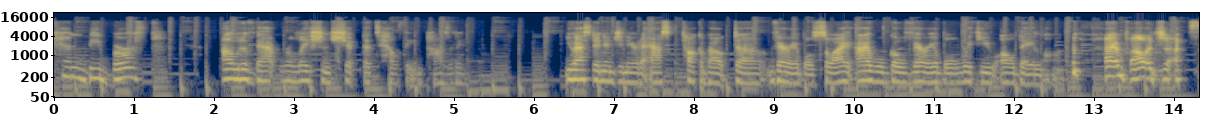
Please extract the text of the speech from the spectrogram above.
can be birthed out of that relationship that's healthy and positive? You asked an engineer to ask talk about uh, variables, so I I will go variable with you all day long. I apologize.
